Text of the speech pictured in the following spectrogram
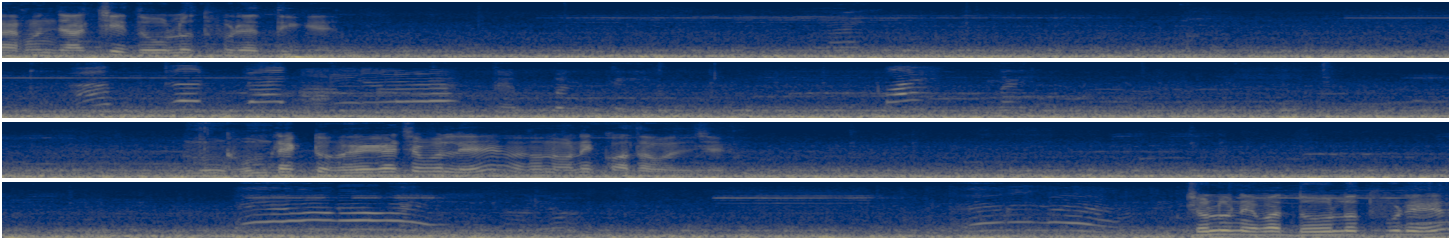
আমরা এখন যাচ্ছি দৌলতপুরের দিকে। ঘুমটা একটু হয়ে গেছে বলে এখন অনেক কথা বলছে। চলুন এবার দৌলতপুরের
